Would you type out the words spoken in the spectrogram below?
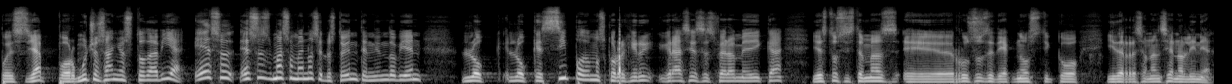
pues ya por muchos años todavía. Eso, eso es más o menos, si lo estoy entendiendo bien, lo, lo que sí podemos corregir gracias a Esfera Médica y estos sistemas eh, rusos de diagnóstico y de resonancia no lineal.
